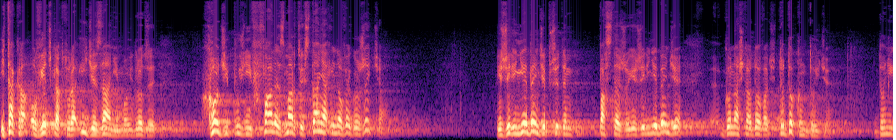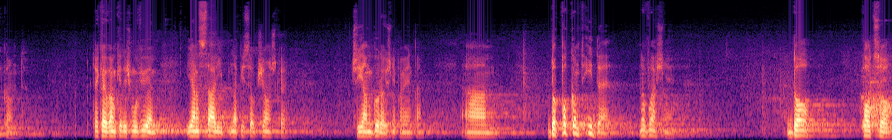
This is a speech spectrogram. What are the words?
I taka owieczka, która idzie za Nim, moi drodzy, chodzi później w chwale zmartwychwstania i nowego życia. Jeżeli nie będzie przy tym pasterzu, jeżeli nie będzie go naśladować, to dokąd dojdzie? Donikąd. Tak jak wam kiedyś mówiłem, Jan Sali napisał książkę, czy Jan Góra, już nie pamiętam. Um, do pokąd idę? No właśnie. Do po co,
